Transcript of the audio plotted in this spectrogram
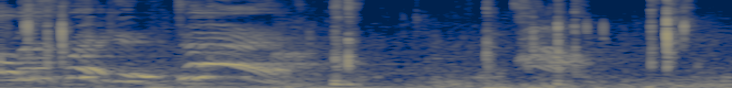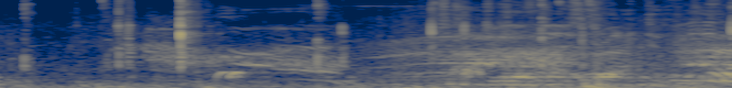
Oh, let's break it. Damn! Tactical visor activated.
